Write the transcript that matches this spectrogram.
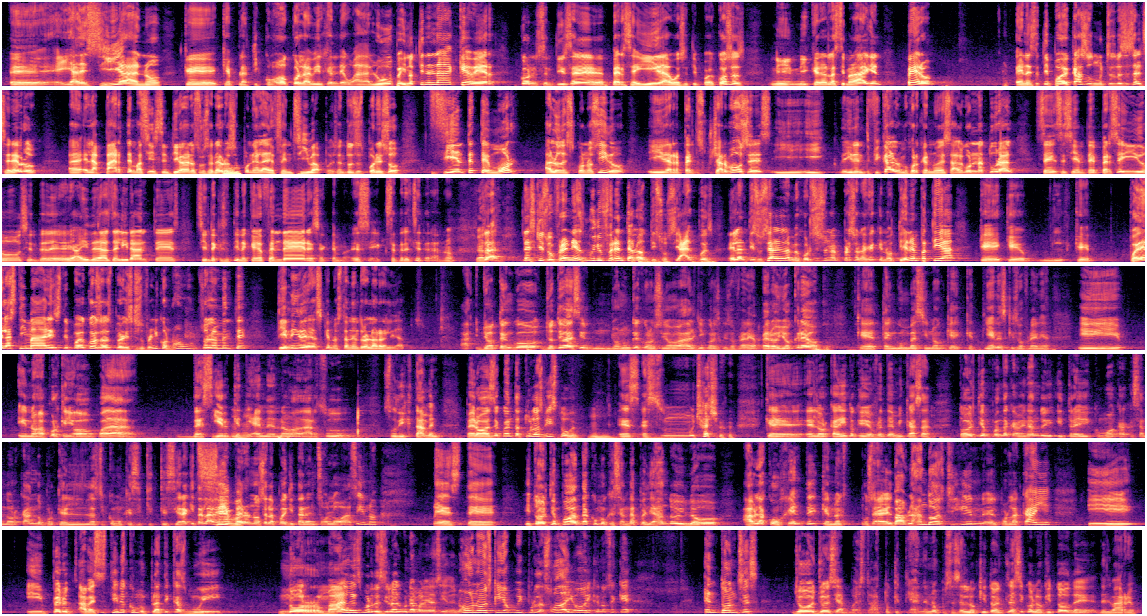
eh, ella decía, ¿no? Que, que platicó con la Virgen de Guadalupe y no tiene nada que ver con sentirse perseguida o ese tipo de cosas, ni, ni querer lastimar a alguien, pero en este tipo de casos muchas veces el cerebro, eh, la parte más instintiva de nuestro cerebro se pone a la defensiva, pues entonces por eso siente temor a lo desconocido y de repente escuchar voces y, y identificar a lo mejor que no es algo natural, se, se siente perseguido, siente de- hay ideas delirantes, siente que se tiene que defender, etcétera, etcétera, etcétera, ¿no? O sea, la esquizofrenia es muy diferente a lo antisocial, pues. El antisocial a lo mejor sí es un personaje que no tiene empatía, que, que, que puede lastimar ese tipo de cosas, pero el esquizofrénico no, solamente tiene ideas que no están dentro de la realidad. pues. Ah, Yo tengo, yo te iba a decir, yo nunca he conocido a alguien con esquizofrenia, pero yo creo que tengo un vecino que, que tiene esquizofrenia. Y, y no es porque yo pueda decir que tiene, ¿no? A dar su, su dictamen. Pero haz de cuenta, tú lo has visto, güey. es, es un muchacho que el horcadito que vive enfrente de mi casa, todo el tiempo anda caminando y, y trae como acá que se anda ahorcando porque él así como que si que- quisiera quitar la vida, pero no se la puede quitar él solo así, ¿no? Este, y todo el tiempo anda como que se anda peleando y luego habla con gente que no, o sea, él va hablando así en, en- por la calle y, y, pero a veces tiene como pláticas muy normales, por decirlo de alguna manera, así de, no, no, es que yo voy por la soda yo y que no sé qué. Entonces, yo, yo decía, pues, este vato, ¿qué tiene? No, pues es el loquito, el clásico loquito de- del barrio.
